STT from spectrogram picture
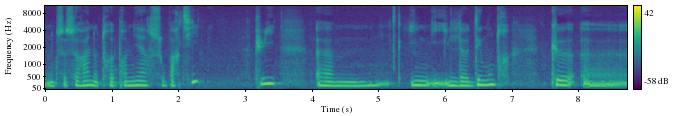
donc ce sera notre première sous-partie. Puis, euh, il, démontre que euh,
